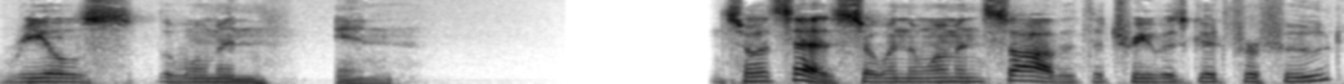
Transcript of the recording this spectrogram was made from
reels the woman in. And so it says So when the woman saw that the tree was good for food,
